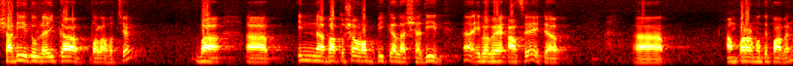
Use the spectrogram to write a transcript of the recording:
শাদিদুল ইকাব বলা হচ্ছে বা ইন্না বাতসা রব্বিকালা শাদিদ। হ্যাঁ এভাবে আছে এটা আহ, আমপারার মধ্যে পাবেন।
